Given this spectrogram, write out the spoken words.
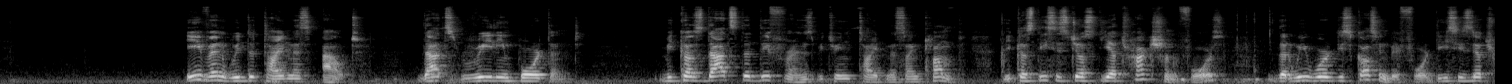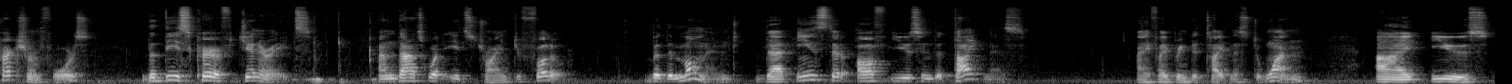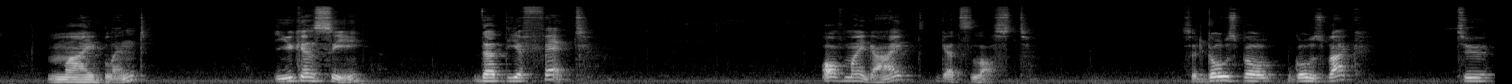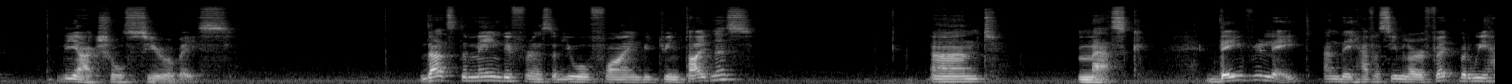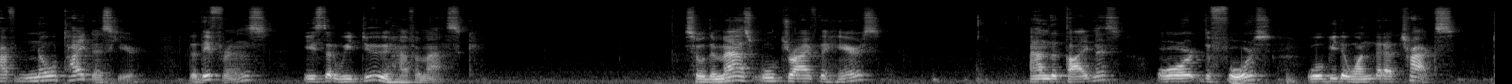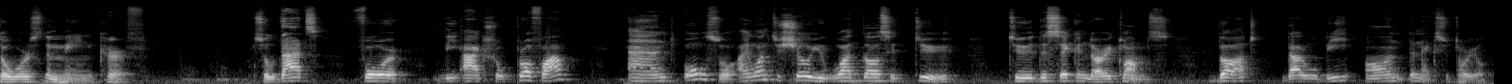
Even with the tightness out. That's really important because that's the difference between tightness and clump because this is just the attraction force that we were discussing before this is the attraction force that this curve generates and that's what it's trying to follow but the moment that instead of using the tightness and if I bring the tightness to 1 I use my blend you can see that the effect of my guide gets lost. So it goes, goes back to the actual zero base. That's the main difference that you will find between tightness and mask. They relate and they have a similar effect, but we have no tightness here. The difference is that we do have a mask. So the mask will drive the hairs and the tightness or the force will be the one that attracts towards the main curve. So that's for the actual profile. And also I want to show you what does it do to the secondary clumps, but that will be on the next tutorial.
